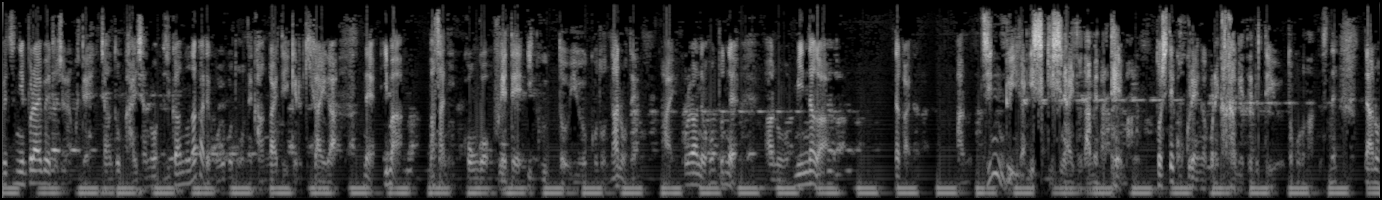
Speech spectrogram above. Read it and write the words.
別にプライベートじゃなくて、ちゃんと会社の時間の中でこういうことをね、考えていける機会が、ね、今、まさに今後増えていくということなので、はい。これはね、ほんとね、あの、みんなが、なんか、あの、人類が意識しないとダメなテーマとして国連がこれ掲げてるっていうところなんですね。で、あの、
